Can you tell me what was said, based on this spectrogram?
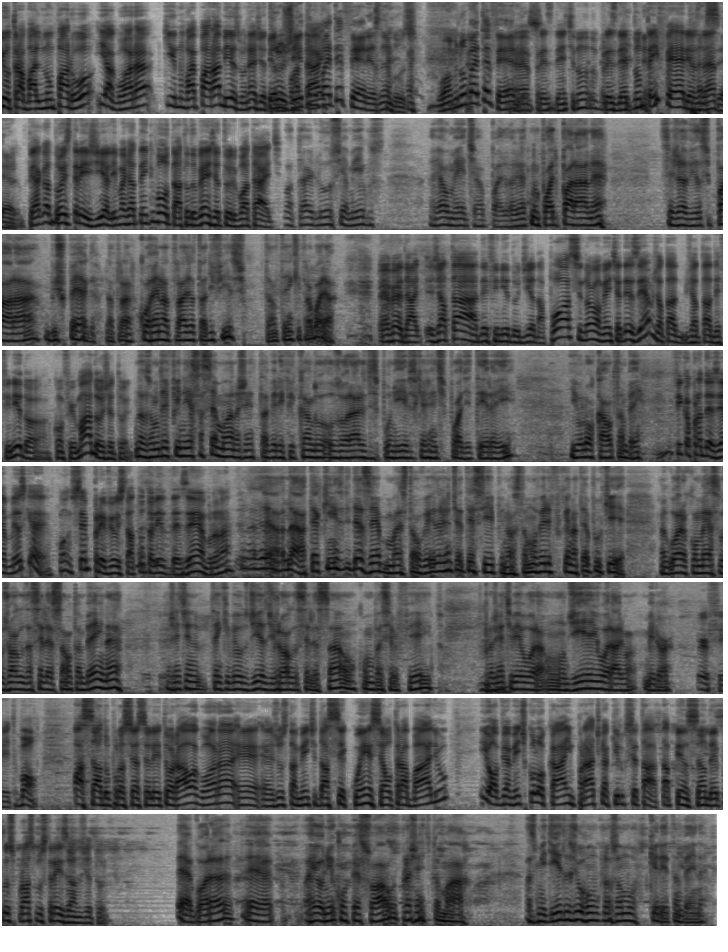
e o trabalho não parou e agora que não vai parar mesmo, né, Getúlio? Pelo Boa jeito tarde. não vai ter férias, né, Lúcio? O homem não vai ter É, férias. presidente não, o presidente não tem férias, Tá né? certo. Pega dois, três dias ali, mas já tem que voltar. Tudo bem, Getúlio? Boa tarde. Boa tarde, Lúcio e amigos. Realmente, rapaz, a gente não pode parar, né? Você já viu, se parar, o bicho pega. Já tá correndo atrás já tá difícil. Então tem que trabalhar. É verdade. Já está definido o dia da posse, normalmente é dezembro, já está já tá definido, confirmado, Getúlio? Nós vamos definir essa semana. A gente está verificando os horários disponíveis que a gente pode ter aí e o local também. Fica para dezembro mesmo, que é sempre previu o estatuto ali de dezembro, né? É, não, até 15 de dezembro, mas talvez a gente antecipe. Nós estamos verificando, até porque agora começam os jogos da seleção também, né? A gente tem que ver os dias de jogos da seleção, como vai ser feito, para a gente ver o hora- um dia e o horário melhor. Perfeito. Bom, passado o processo eleitoral, agora é, é justamente dar sequência ao trabalho e, obviamente, colocar em prática aquilo que você está tá pensando aí para os próximos três anos, Getúlio. É, agora é reunir com o pessoal para a gente tomar as medidas e o rumo que nós vamos querer também, né?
